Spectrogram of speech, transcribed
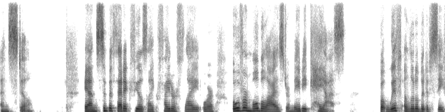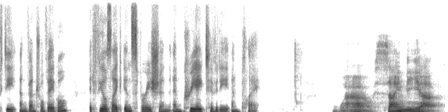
and still. And sympathetic feels like fight or flight or over mobilized or maybe chaos. But with a little bit of safety and ventral vagal, it feels like inspiration and creativity and play. Wow, sign me up.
